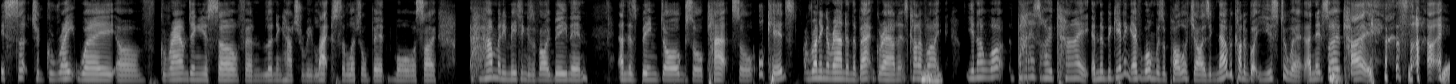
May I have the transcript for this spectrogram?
it's such a great way of grounding yourself and learning how to relax a little bit more so how many meetings have i been in and there's been dogs or cats or, or kids running around in the background and it's kind of Mhm. like you know what that is okay in the beginning everyone was apologizing now we kind of got used to it and it's okay so, Yeah.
